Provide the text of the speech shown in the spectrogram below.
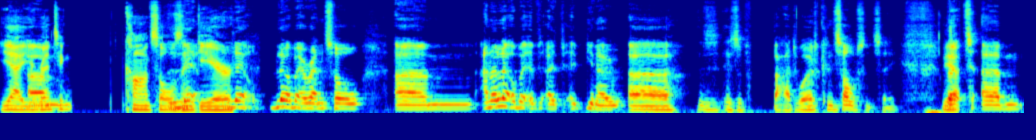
Yeah, you're Um, renting consoles and Li- gear. Little, little bit of rental, um, and a little bit of, uh, you know, uh, is, is a bad word, consultancy. Yeah. But um,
